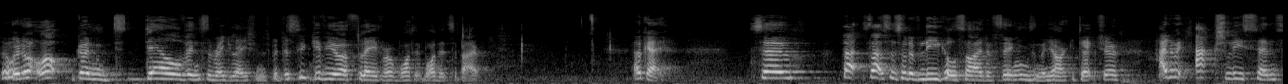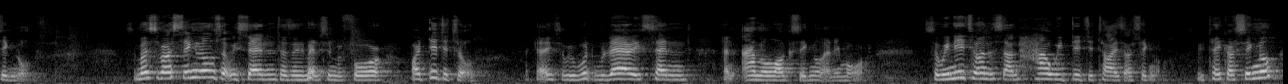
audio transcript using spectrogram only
So we're not, not going to delve into the regulations, but just to give you a flavour of what, it, what it's about. Okay, so that's, that's the sort of legal side of things and the architecture. How do we actually send signals? So most of our signals that we send, as I mentioned before, are digital. Okay, so we wouldn't rarely send an analog signal anymore. So we need to understand how we digitize our signal. So we take our signal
